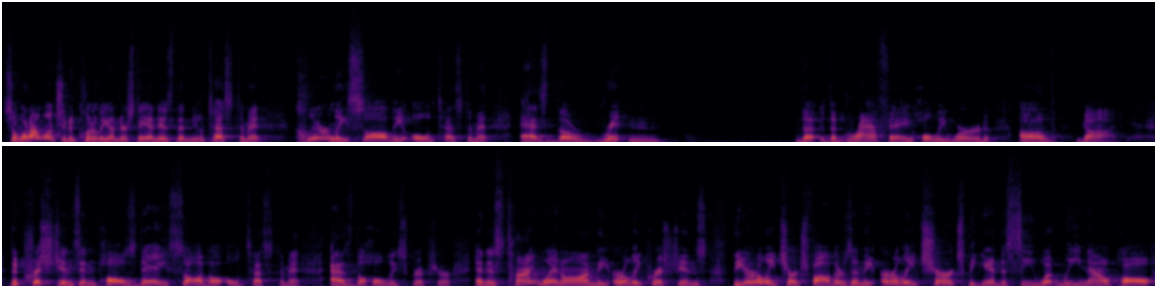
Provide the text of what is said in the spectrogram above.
So, what I want you to clearly understand is the New Testament clearly saw the Old Testament as the written, the, the graphe, holy word of God. The Christians in Paul's day saw the Old Testament as the Holy Scripture. And as time went on, the early Christians, the early church fathers, and the early church began to see what we now call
